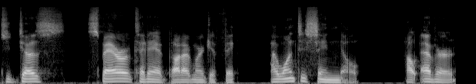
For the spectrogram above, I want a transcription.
does Sparrow today have product market fit I want to say no. However,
